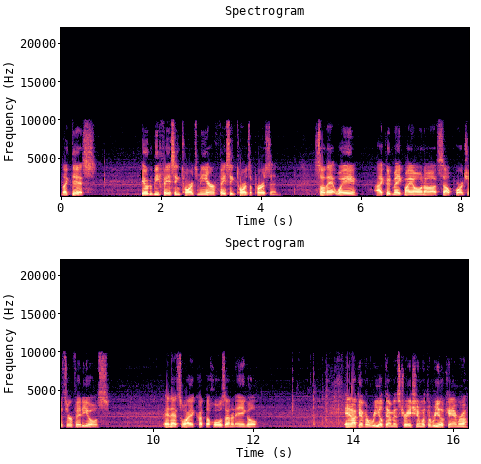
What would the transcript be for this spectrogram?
like this. It would be facing towards me or facing towards a person. So that way I could make my own uh, self portraits or videos. And that's why I cut the holes on an angle. And I'll give a real demonstration with the real camera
